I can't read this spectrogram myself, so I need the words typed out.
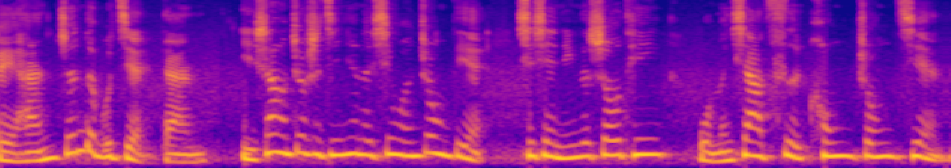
北韩真的不简单。以上就是今天的新闻重点，谢谢您的收听，我们下次空中见。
